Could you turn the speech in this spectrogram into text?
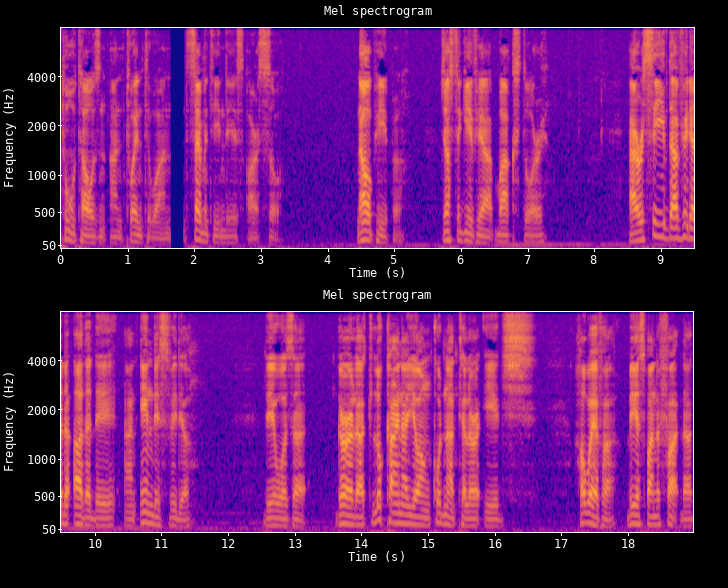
2021, 17 days or so. Now, people, just to give you a backstory, I received a video the other day, and in this video, there was a girl that looked kind of young, could not tell her age. However, based on the fact that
